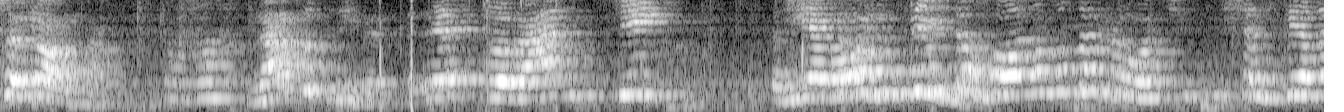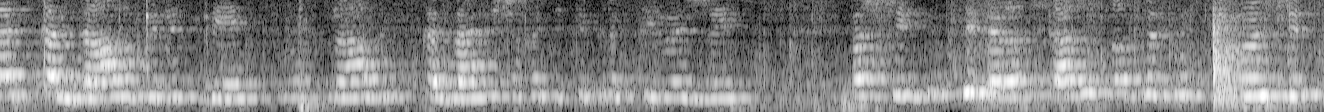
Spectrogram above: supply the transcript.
Шановна, Ага. нам потрібен ресторанчик. Я вам цель до голову морочить. Сейчас сделаю скандал, будет весело. разом сказали, что хотите красивой жизни. Пошлите, тебе расскажет вам за красивую жизнь.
